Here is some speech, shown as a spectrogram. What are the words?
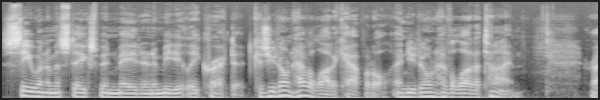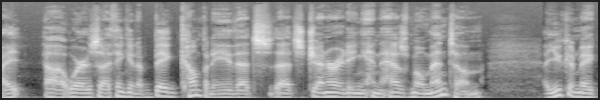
see when a mistake's been made and immediately correct it because you don't have a lot of capital and you don't have a lot of time, right? Uh, whereas I think in a big company that's that's generating and has momentum, you can make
